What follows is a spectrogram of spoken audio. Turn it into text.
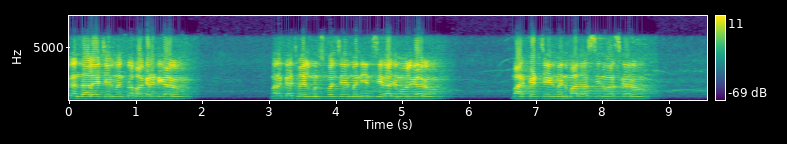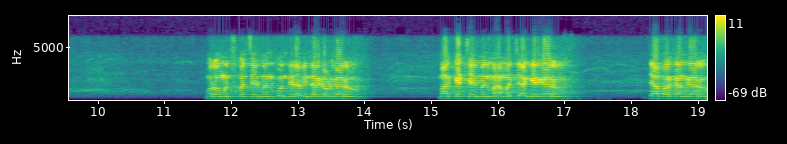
గ్రంథాలయ చైర్మన్ ప్రభాకర్ రెడ్డి గారు మన Gajwel municipal chairman NC Rajamouli garu market chairman Mada Srinivas garu మరో municipal chairman Bondi Ravinder Goud garu market chairman మహమ్మద్ జహాంగీర్ గారు జాఫర్ ఖాన్ గారు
